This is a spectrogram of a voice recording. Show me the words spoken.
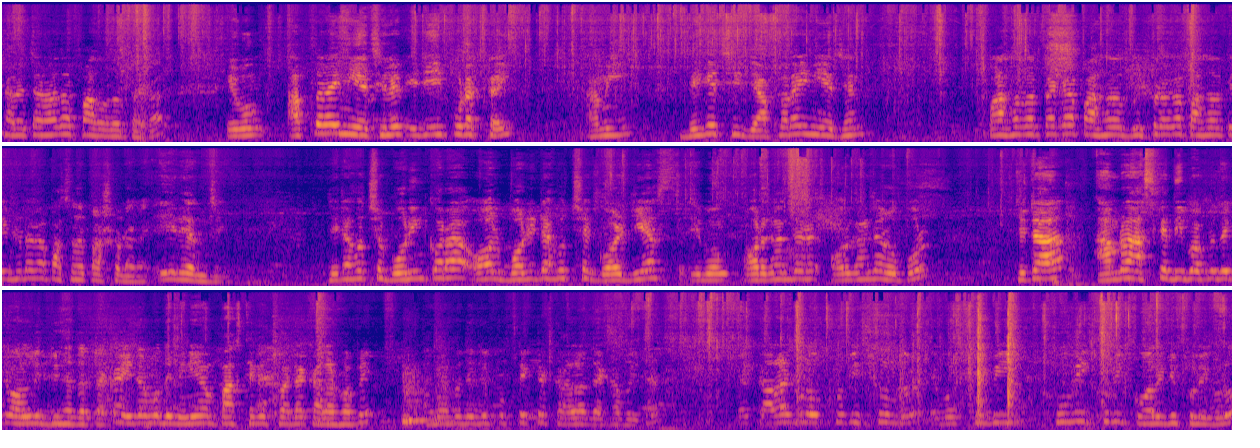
সাড়ে চার হাজার, পাঁচ হাজার টাকা। এবং আপনারাই নিয়েছিলেন, এই যে এই প্রোডাক্টটাই আমি দেখেছি যে আপনারাই নিয়েছেন পাঁচ হাজার টাকা, পাঁচ হাজার দুশো টাকা, পাঁচ হাজার তিনশো টাকা, পাঁচ হাজার পাঁচশো টাকা, এই রেঞ্জে যেটা হচ্ছে বোরিং করা অল বডিটা হচ্ছে গর্জিয়াস এবং অর্গানজার অর্গানজার ওপর যেটা আমরা আজকে দিব আপনাদেরকে অনলি দুই হাজার টাকা। এটার মধ্যে মিনিমাম পাঁচ থেকে ছয়টা কালার হবে। আমি আপনাদেরকে প্রত্যেকটা কালার দেখাবো এটা। কালারগুলো খুবই সুন্দর এবং খুবই খুবই খুবই কোয়ালিটিফুল এগুলো।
